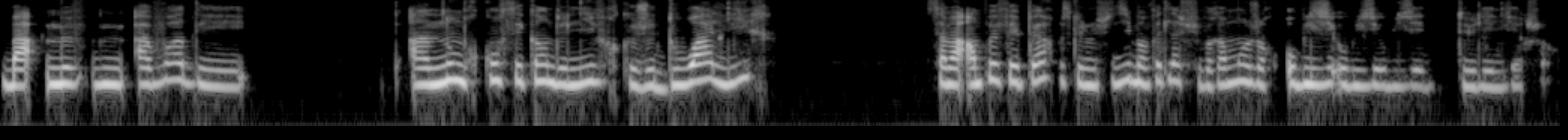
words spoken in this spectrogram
bah, me, avoir des, un nombre conséquent de livres que je dois lire, ça m'a un peu fait peur parce que je me suis dit, bah, en fait, là, je suis vraiment genre obligée, obligée, obligée de les lire. Genre.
